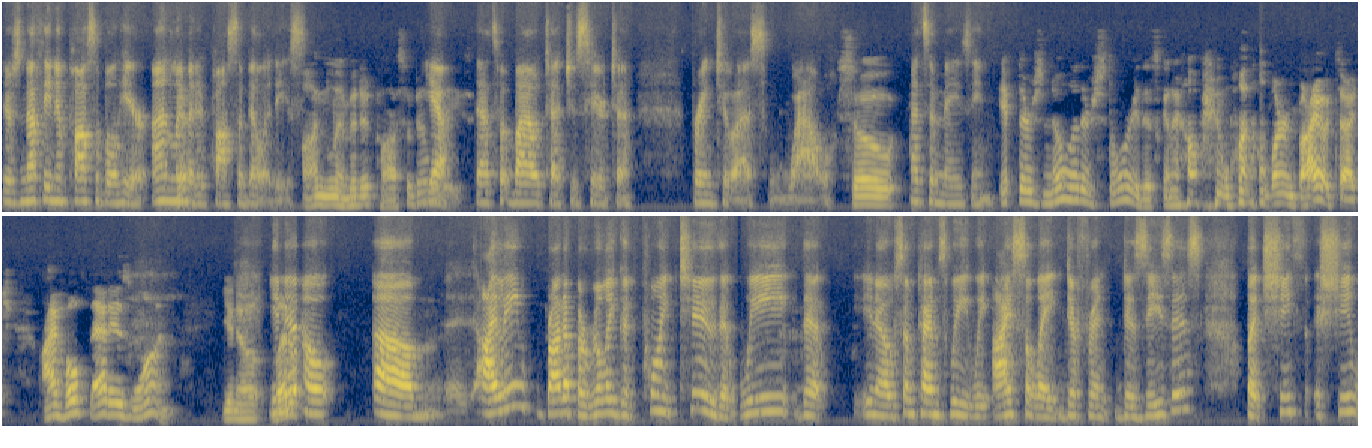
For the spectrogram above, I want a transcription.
There's nothing impossible here, unlimited possibilities. Unlimited possibilities. Yeah, that's what BioTouch is here to bring to us. Wow, So that's amazing. if there's no other story that's going to help you want to learn biotouch, I hope that is one. You know, You know, um, Eileen brought up a really good point too. That we that you know sometimes we we isolate different diseases, but she she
